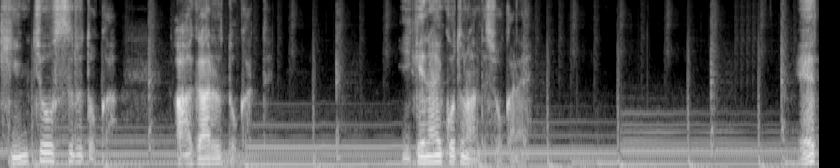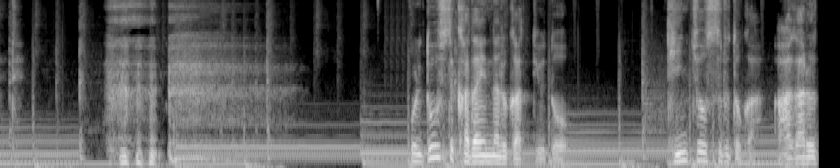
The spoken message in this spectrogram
緊張するとか上がるとかっていけないことなんでしょうかね。えって。これどうして課題になるかっていうと緊張するとか上がる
